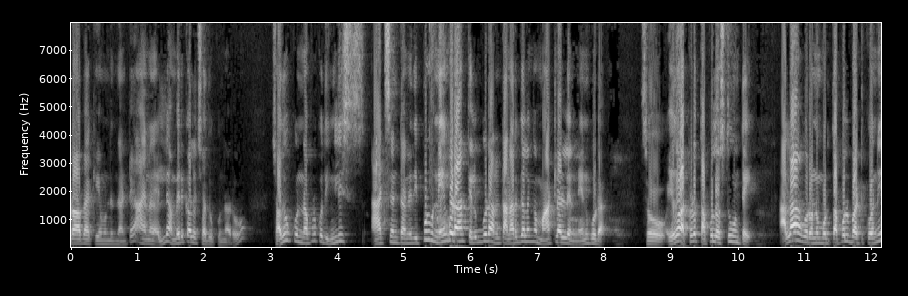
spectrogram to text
డ్రాబ్యాక్ ఏముండిందంటే ఆయన వెళ్ళి అమెరికాలో చదువుకున్నారు. చదువుకున్నప్పుడు కొద్ది ఇంగ్లీష్ యాక్సెంట్ అనేది ఇప్పుడు నేను కూడా తెలుగు కూడా అంత అనర్గళంగా మాట్లాడలేను నేను కూడా. సో ఏదో అక్కడ తప్పులు వస్తూ ఉంటాయి. అలా ఒక రెండు మూడు తప్పులు పట్టుకొని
